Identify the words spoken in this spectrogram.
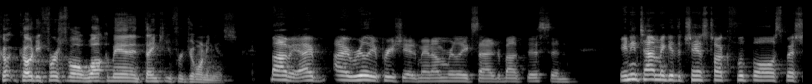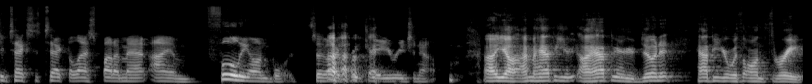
C- Cody. First of all, welcome in and thank you for joining us. Bobby, I I really appreciate it, man. I'm really excited about this, and anytime I get the chance to talk football, especially Texas Tech, the last spot I'm at, I am fully on board. So I appreciate okay. you reaching out. Uh, yeah, I'm happy. I'm happy you're doing it. Happy you're with on three.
